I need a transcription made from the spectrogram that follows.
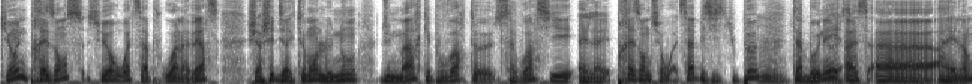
qui ont une présence sur WhatsApp ou à l'inverse, chercher directement le nom d'une marque et pouvoir te savoir si elle est présente sur WhatsApp et si tu peux Mmh. t'abonner à, à, à elle. hein.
